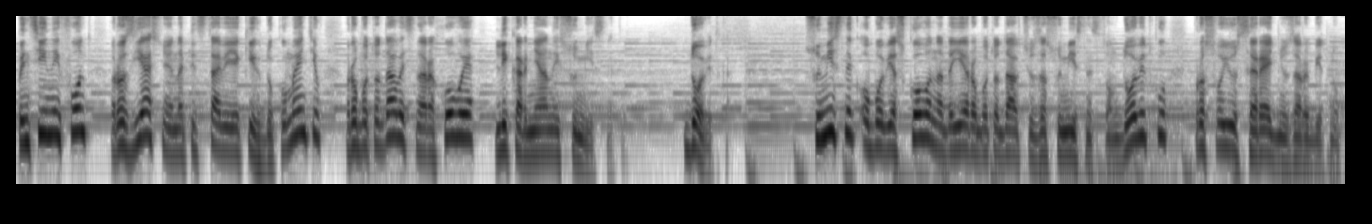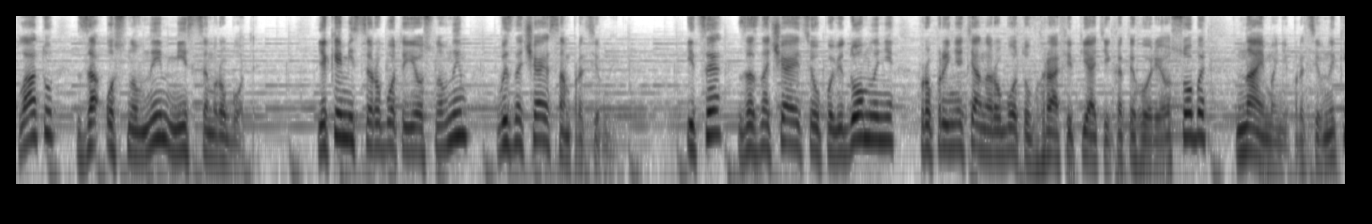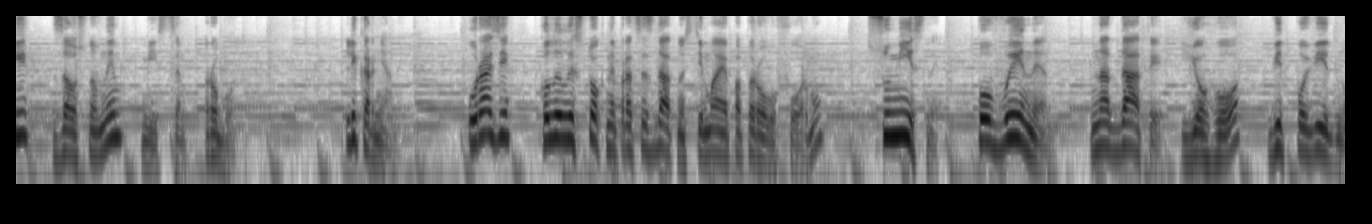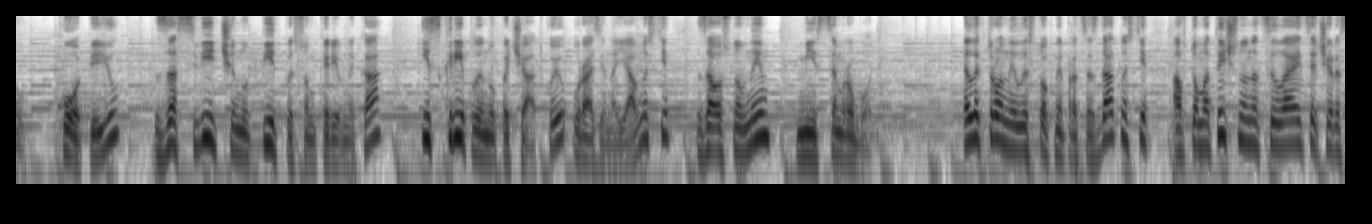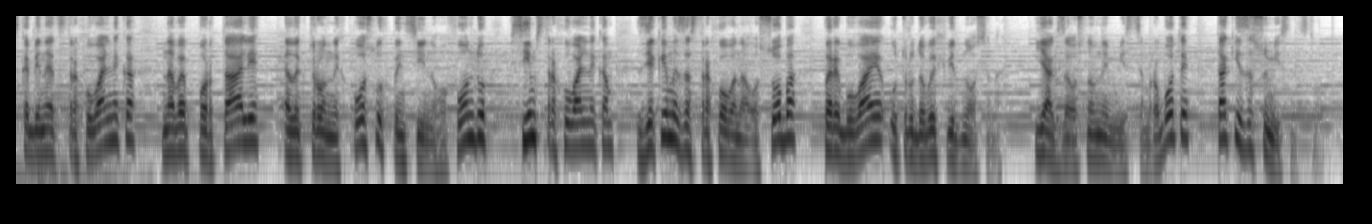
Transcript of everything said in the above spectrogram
Пенсійний фонд роз'яснює, на підставі яких документів роботодавець нараховує лікарняний суміснику. Довідка. Сумісник обов'язково надає роботодавцю за сумісництвом довідку про свою середню заробітну плату за основним місцем роботи. Яке місце роботи є основним, визначає сам працівник. І це зазначається у повідомленні про прийняття на роботу в графі 5 категорії особи наймані працівники за основним місцем роботи. Лікарняний. У разі, коли листок непрацездатності має паперову форму, сумісник повинен надати його відповідну копію, засвідчену підписом керівника і скріплену печаткою у разі наявності за основним місцем роботи. Електронний листок непрацездатності автоматично надсилається через кабінет страхувальника на веб-порталі електронних послуг пенсійного фонду всім страхувальникам, з якими застрахована особа перебуває у трудових відносинах, як за основним місцем роботи, так і за сумісництвом.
